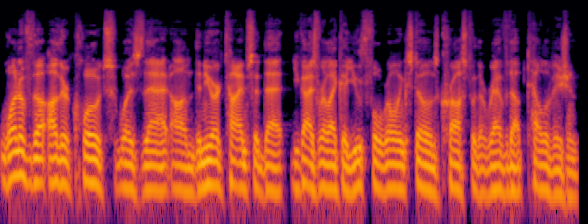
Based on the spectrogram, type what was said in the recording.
One of the other quotes was that um, the New York Times said that you guys were like a youthful Rolling Stones crossed with a revved up television.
